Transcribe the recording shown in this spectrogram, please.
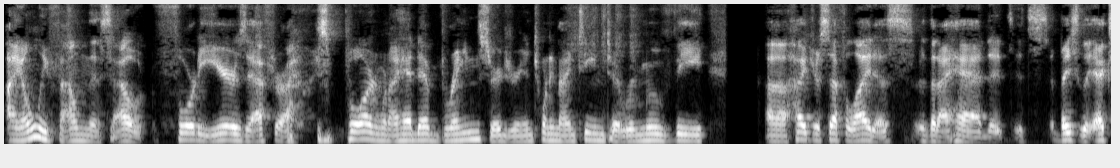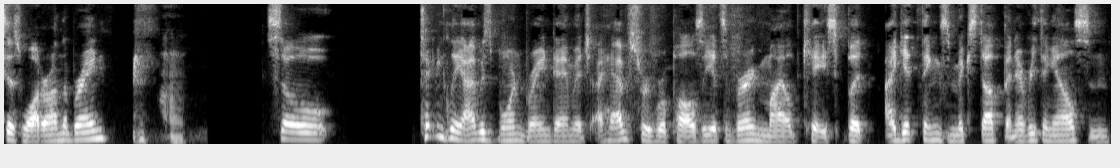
I only found this out 40 years after I was born when I had to have brain surgery in 2019 to remove the uh, hydrocephalitis that I had. It, it's basically excess water on the brain. so technically, I was born brain damage. I have cerebral palsy. It's a very mild case, but I get things mixed up and everything else. And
